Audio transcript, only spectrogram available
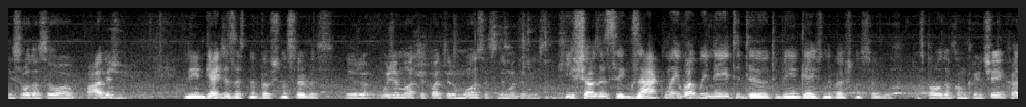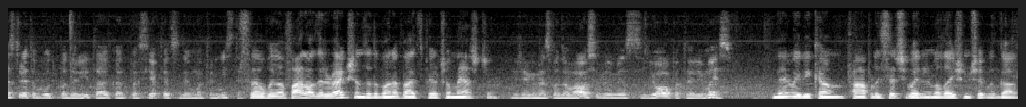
Jis rodo savo pavyzdžių and he engages us in devotional service. ir užima taip pat ir mūsų atsidimo tarnystę. He shows us exactly what we need to do to be engaged in devotional service. Jis parodo konkrečiai, kas turėtų būti padaryta, kad pasiekti atsidavimo tarnystę. So we will follow the directions of the bona fide spiritual master. Ir jeigu mes vadovausimėmės jo patarimais, Then we become properly situated in relationship with God.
